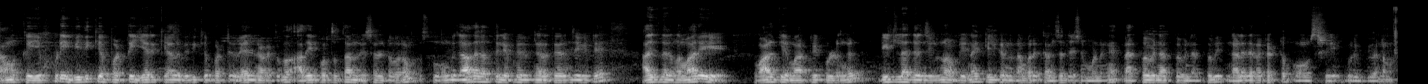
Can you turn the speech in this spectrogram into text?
நமக்கு எப்படி விதிக்கப்பட்டு இயற்கையால் விதிக்கப்பட்டு வேலை நடக்குதோ அதை பொறுத்து தான் ரிசல்ட் வரும். ஸோ உங்கள் ஜாதகத்தில் எப்படி இருக்குங்கிறத தெரிஞ்சுக்கிட்டு அதுக்கு தகுந்த மாதிரி வாழ்க்கையை மாற்றிக்கொள்ளுங்கள் டீட்டெயிலாக தெரிஞ்சுக்கணும் அப்படின்னா கீழ்கண்ட நம்பருக்கு கன்சல்டேஷன் பண்ணுங்கள் நற்பவி நற்பவி நற்பவி நல்லது நடக்கட்டும் ஓம் ஸ்ரீ குருபியோ நம்ம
